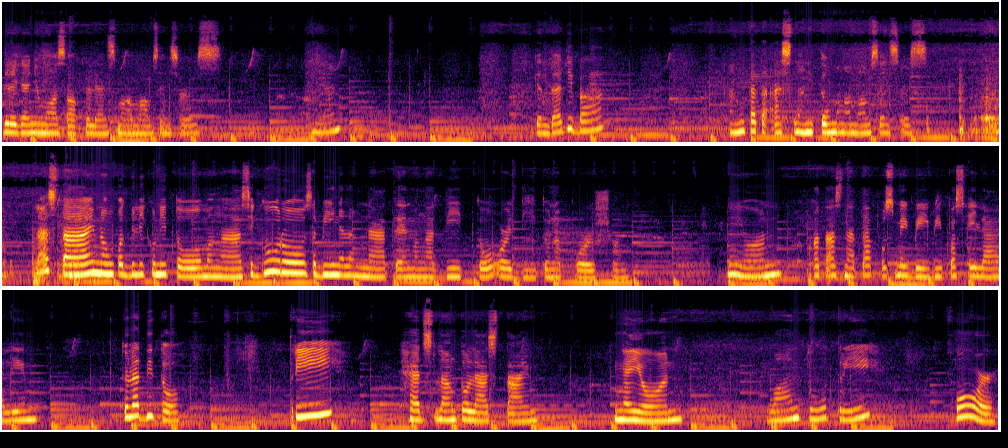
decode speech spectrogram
diligan yung mga succulents, mga mom sensors. Ayan. Ganda, di ba? Ang tataas na nito mga mom sensors. Last time, nung pagbili ko nito, mga siguro sabihin na lang natin mga dito or dito na portion. Ngayon, pakataas na tapos may baby pa sa ilalim. Tulad nito, 3 heads lang to last time. Ngayon, 1, 2, 3, 4.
